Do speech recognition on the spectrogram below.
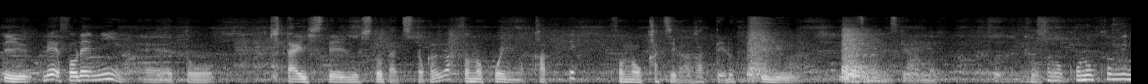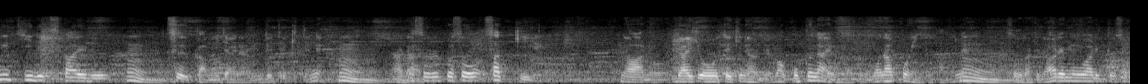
っていう。でそれに、えー、と期待している人たちとかがそのコインを買ってその価値が上がっているっていうやつなんですけれども。そそう。そのこのコミュニティで使えるうん。通貨みたいなのも出てきてね。うん。うんそれこそさっきのあの代表的なので、まあ、国内のだとモナコインとかもね、うん。そうだけどあれも割とその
